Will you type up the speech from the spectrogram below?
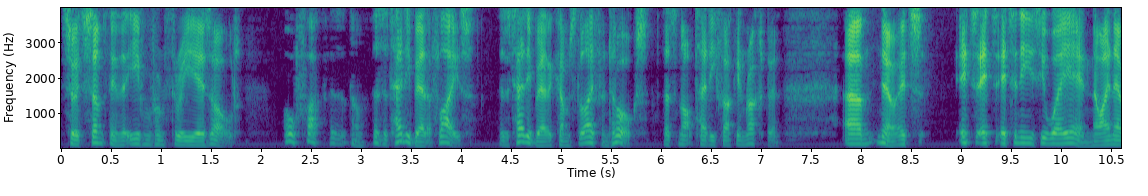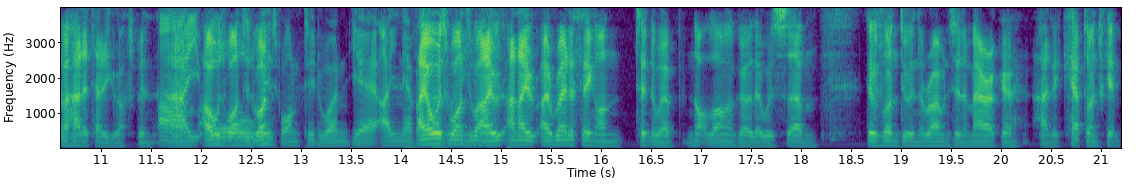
So it's something that even from three years old, oh fuck, there's a, no, there's a teddy bear that flies. There's a teddy bear that comes to life and talks. That's not Teddy fucking Ruxpin. Um, no, it's it's it's it's an easy way in. No, I never had a Teddy Ruxpin. Um, I, I always wanted one. always wanted one. Yeah, I never. I always wanted one. I, and I, I read a thing on Tinderweb not long ago. There was um, there was one doing the rounds in America, and it kept on just getting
